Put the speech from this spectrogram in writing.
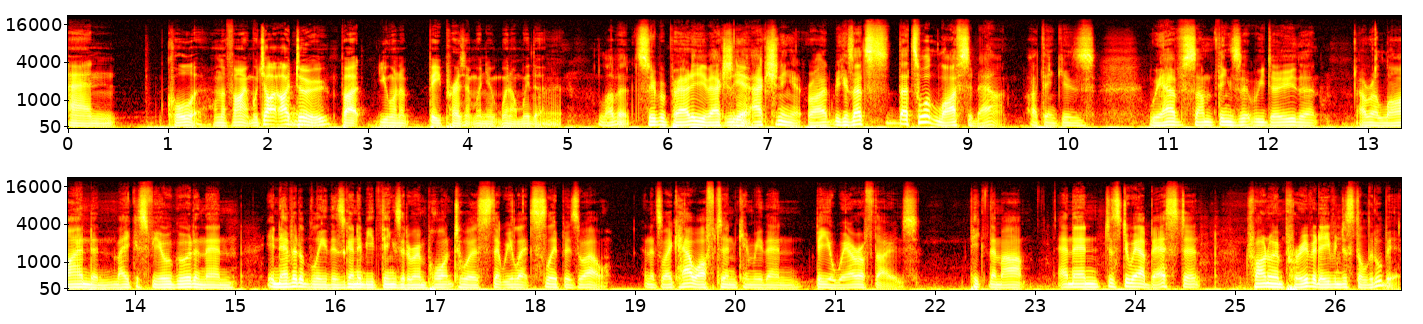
and call her on the phone, which I, I do. But you want to be present when you when I'm with her. Love it. Super proud of you actually Yeah. actioning it, right? Because that's that's what life's about. I think is we have some things that we do that are aligned and make us feel good, and then inevitably there's going to be things that are important to us that we let slip as well. And it's like, how often can we then be aware of those, pick them up, and then just do our best at trying to improve it even just a little bit,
